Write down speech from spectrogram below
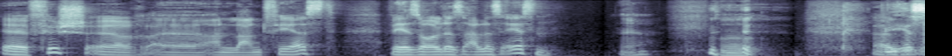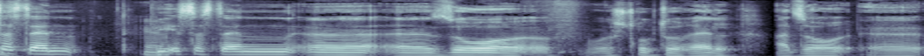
äh, Fisch äh, äh, an Land fährst, wer soll das alles essen? Ja? Hm. also wie ist das denn? Ja. Wie ist das denn äh, äh so strukturell? Also äh,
